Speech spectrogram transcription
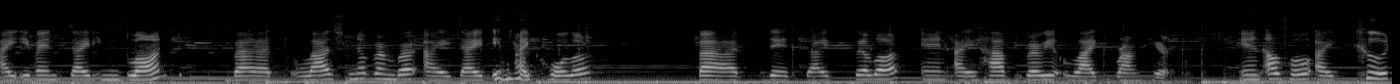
I even dyed in blonde, but last November I dyed in my color, but the dye fell off and I have very light brown hair. And also I cut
